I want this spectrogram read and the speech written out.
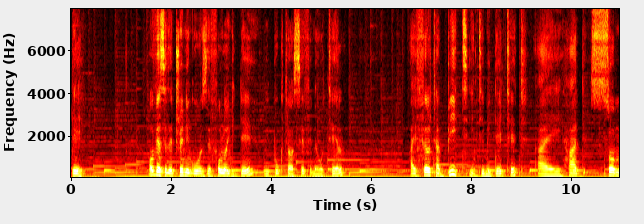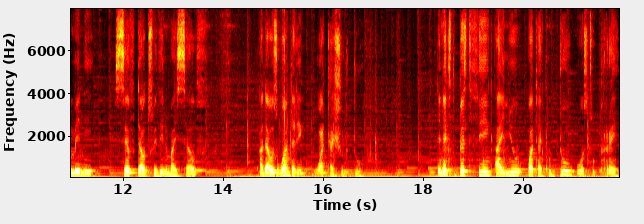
day. Obviously, the training was the following day. We booked ourselves in a hotel. I felt a bit intimidated. I had so many self doubts within myself, and I was wondering what I should do. The next best thing I knew what I could do was to pray.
